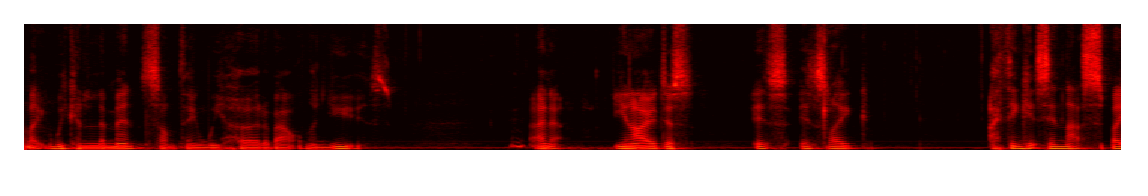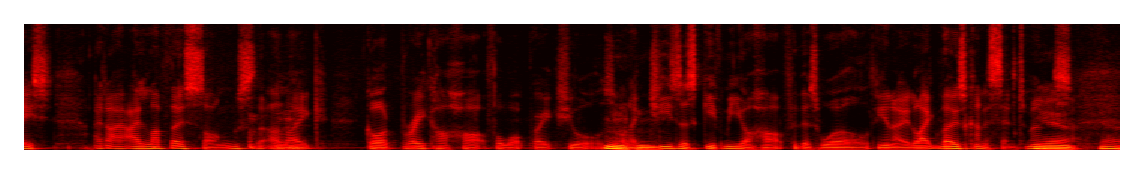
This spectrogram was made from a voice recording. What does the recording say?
Like we can lament something we heard about on the news. And you know I just it's it's like i think it's in that space. I, I love those songs that are like god break our heart for what breaks yours or like jesus give me your heart for this world you know like those kind of sentiments. Yeah, yeah.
